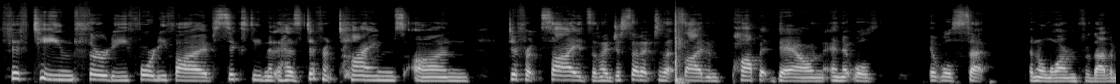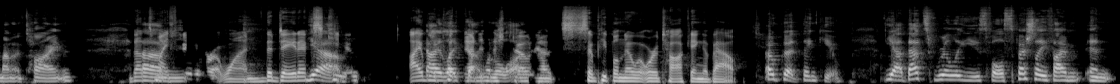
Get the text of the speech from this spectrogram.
15, 30, 45, 60 minutes, has different times on different sides. And I just set it to that side and pop it down and it will, it will set an alarm for that amount of time. That's um, my favorite one. The data yeah, I will I put like that, that in the show notes so people know what we're talking about. Oh, good. Thank you. Yeah, that's really useful, especially if I'm in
